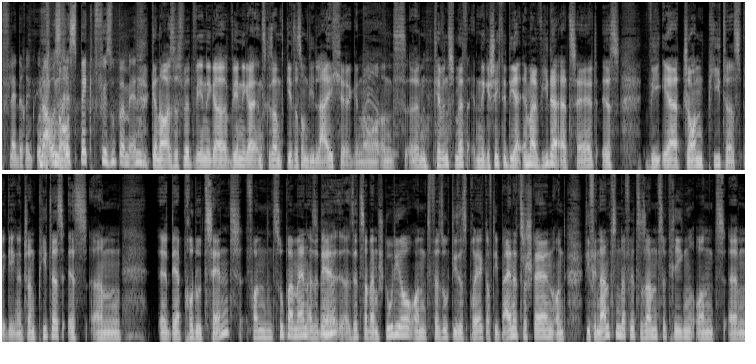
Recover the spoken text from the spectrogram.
leichenfledderig, oder? Aus Genau. Respekt für Superman. Genau, also es wird weniger, weniger insgesamt geht es um die Leiche, genau. Und ähm, Kevin Smith, eine Geschichte, die er immer wieder erzählt, ist, wie er John Peters begegnet. John Peters ist ähm, äh, der Produzent von Superman, also der Mhm. sitzt da beim Studio und versucht dieses Projekt auf die Beine zu stellen und die Finanzen dafür zusammenzukriegen und ähm,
